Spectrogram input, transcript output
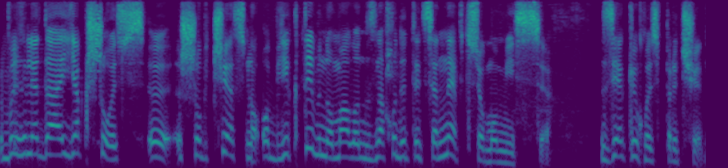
Виглядає як щось, е, щоб чесно, об'єктивно мало знаходитися не в цьому місці з якихось причин.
